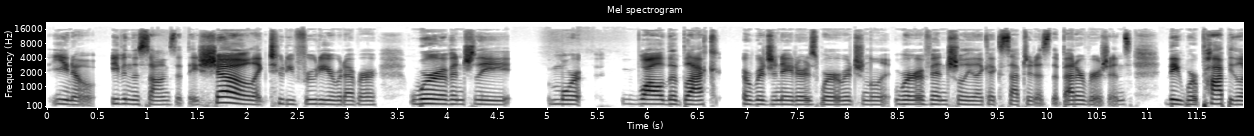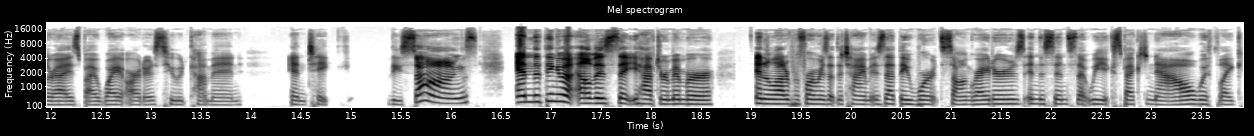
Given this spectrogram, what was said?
you know even the songs that they show like tutti frutti or whatever were eventually more while the black originators were originally were eventually like accepted as the better versions they were popularized by white artists who would come in and take these songs and the thing about elvis that you have to remember and a lot of performers at the time is that they weren't songwriters in the sense that we expect now with like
